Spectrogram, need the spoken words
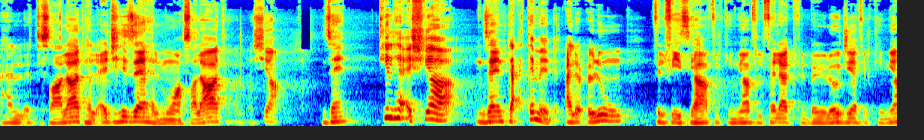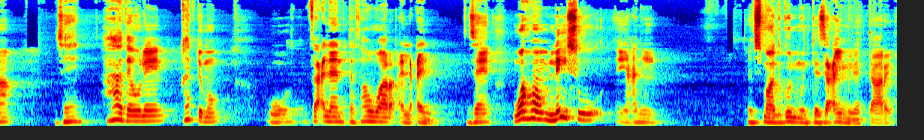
هالاتصالات هالأجهزة هالمواصلات. الاشياء زين كلها اشياء زين تعتمد على علوم في الفيزياء في الكيمياء في الفلك في البيولوجيا في الكيمياء. زين هذولين قدموا وفعلا تطور العلم. زين وهم ليسوا يعني نفس ما تقول منتزعين من التاريخ.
